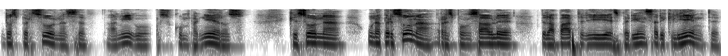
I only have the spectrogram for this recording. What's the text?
dos personas, amigos, compañeros, que son uh, una persona responsable de la parte de experiencia de cliente,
